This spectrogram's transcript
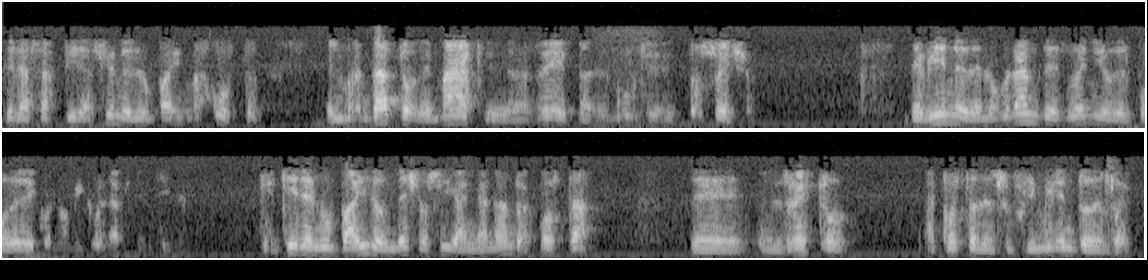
de las aspiraciones de un país más justo. El mandato de Macri, de la Reta, de Bush, de todos ellos, viene de los grandes dueños del poder económico en la Argentina, que quieren un país donde ellos sigan ganando a costa del resto, a costa del sufrimiento del resto.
